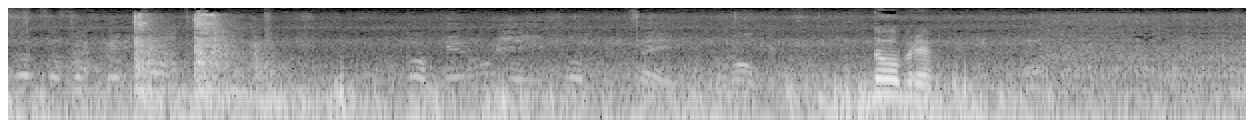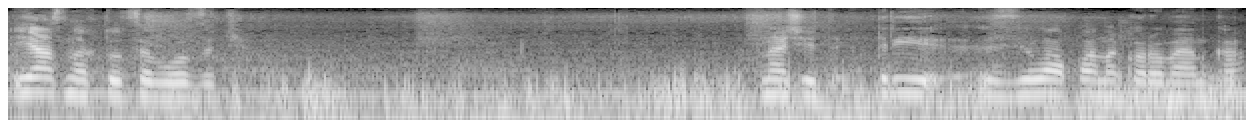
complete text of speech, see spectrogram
що це за херня, хто керує Добре. Ясно, хто це возить. Значить, три зіла пана Коровенка.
